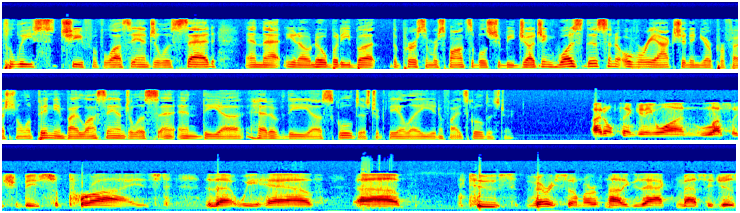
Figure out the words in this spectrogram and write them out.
police chief of Los Angeles said, and that you know nobody but the person responsible should be judging? Was this an overreaction, in your professional opinion, by Los Angeles and, and the uh, head of the school district, the LA Unified School District? I don't think anyone, Leslie, should be surprised that we have uh, two very similar, if not exact, messages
